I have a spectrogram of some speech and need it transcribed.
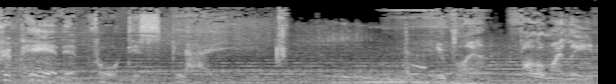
Prepare them for display. New plan. Follow my lead.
